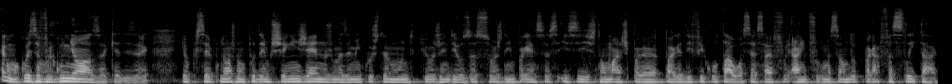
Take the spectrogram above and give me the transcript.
era uma coisa vergonhosa, quer dizer, eu percebo que nós não podemos ser ingênuos, mas a mim custa muito que hoje em dia os assessores de imprensa existam mais para, para dificultar o acesso à, à informação do que para facilitar.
